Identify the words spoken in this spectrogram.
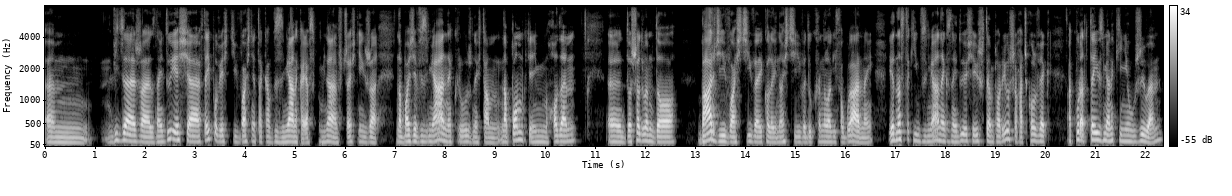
um, widzę, że znajduje się w tej powieści właśnie taka wzmianka. Ja wspominałem wcześniej, że na bazie wzmianek różnych tam napomknień mimochodem e, doszedłem do bardziej właściwej kolejności według chronologii fabularnej. Jedna z takich wzmianek znajduje się już w Templariuszach, aczkolwiek akurat tej wzmianki nie użyłem.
